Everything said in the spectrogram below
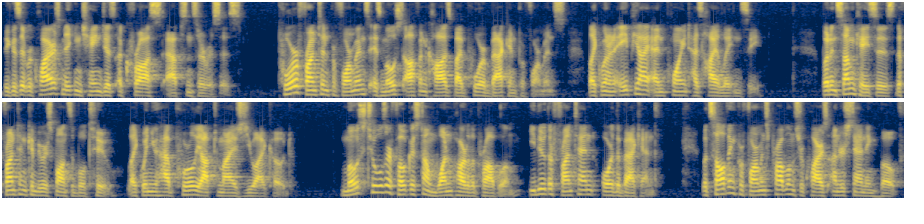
because it requires making changes across apps and services. Poor front-end performance is most often caused by poor back-end performance, like when an API endpoint has high latency. But in some cases, the front-end can be responsible too, like when you have poorly optimized UI code. Most tools are focused on one part of the problem, either the front-end or the back-end. But solving performance problems requires understanding both.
